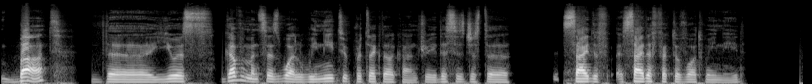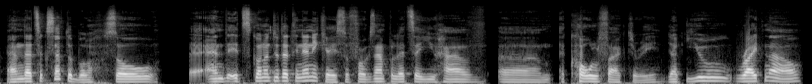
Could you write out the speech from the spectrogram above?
But the U.S. government says, "Well, we need to protect our country. This is just a side of, a side effect of what we need, and that's acceptable." So, and it's going to do that in any case. So, for example, let's say you have um, a coal factory, like you right now,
